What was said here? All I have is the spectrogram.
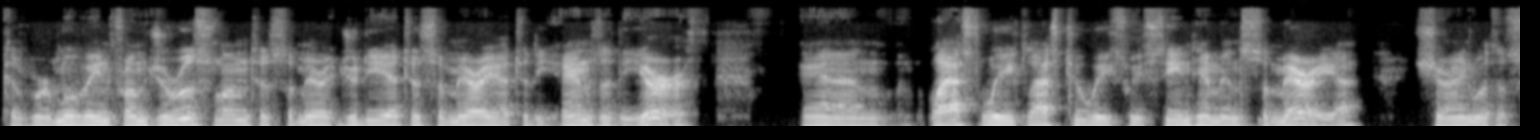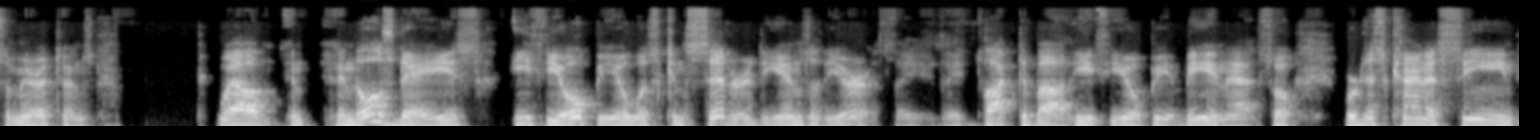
because we're moving from Jerusalem to Samaria, Judea to Samaria to the ends of the earth. And last week, last two weeks, we've seen him in Samaria sharing with the Samaritans. Well, in, in those days, Ethiopia was considered the ends of the earth. They they talked about Ethiopia being that. So we're just kind of seeing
